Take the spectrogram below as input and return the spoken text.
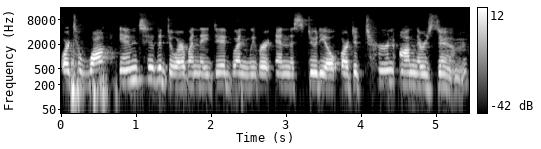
or to walk into the door when they did when we were in the studio or to turn on their Zoom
